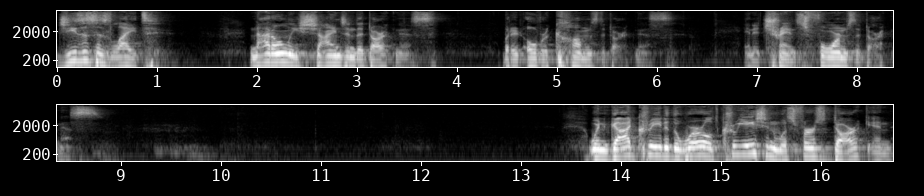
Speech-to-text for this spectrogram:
Jesus' light not only shines in the darkness, but it overcomes the darkness and it transforms the darkness. When God created the world, creation was first dark and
